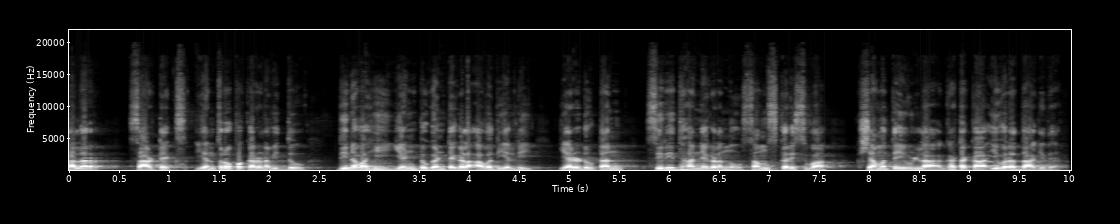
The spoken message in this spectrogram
ಕಲರ್ ಸಾರ್ಟೆಕ್ಸ್ ಯಂತ್ರೋಪಕರಣವಿದ್ದು, ದಿನವಹಿ ಎಂಟು ಗಂಟೆಗಳ ಅವಧಿಯಲ್ಲಿ ಎರಡು ಟನ್ ಸಿರಿಧಾನ್ಯಗಳನ್ನು ಸಂಸ್ಕರಿಸುವ ಕ್ಷಮತೆಯುಳ್ಳ ಘಟಕ ಇವರದ್ದಾಗಿದೆ.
